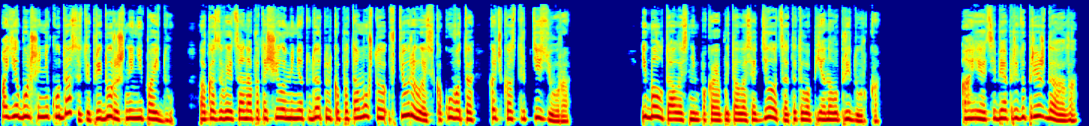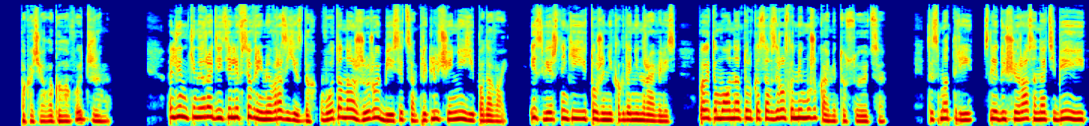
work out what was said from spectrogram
А я больше никуда с этой придурочной не пойду. Оказывается, она потащила меня туда только потому, что втюрилась в какого-то качка-стриптизера. И болтала с ним, пока я пыталась отделаться от этого пьяного придурка. «А я тебя предупреждала», — покачала головой Джима. «Линкины родители все время в разъездах. Вот она жиру бесится, приключений ей подавай. И сверстники ей тоже никогда не нравились, поэтому она только со взрослыми мужиками тусуется. Ты смотри, в следующий раз она тебе и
